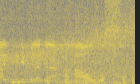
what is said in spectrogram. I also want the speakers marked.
Speaker 1: nagsisimula na hahawos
